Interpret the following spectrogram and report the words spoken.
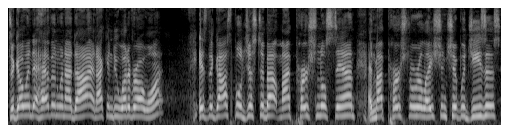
to go into heaven when I die and I can do whatever I want? Is the gospel just about my personal sin and my personal relationship with Jesus?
